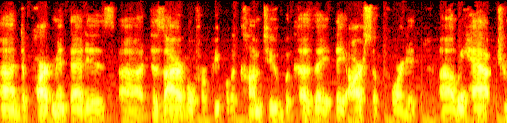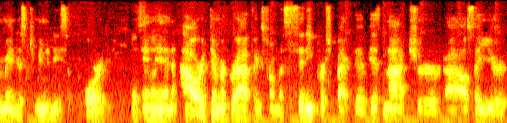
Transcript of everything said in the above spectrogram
uh, department that is uh, desirable for people to come to because they, they are supported. we have tremendous community support. That's and then our demographics from a city perspective is not your, I'll say your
